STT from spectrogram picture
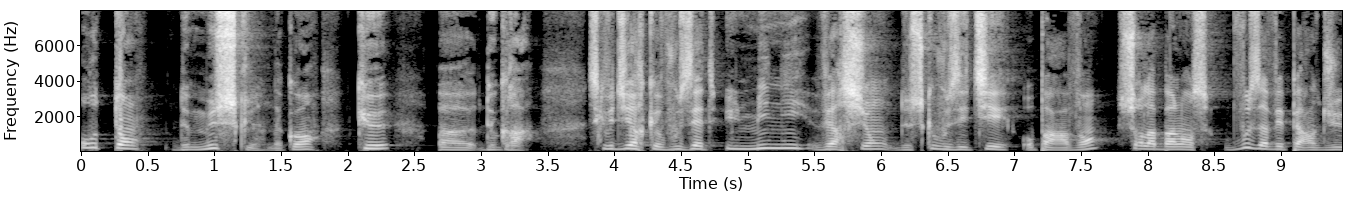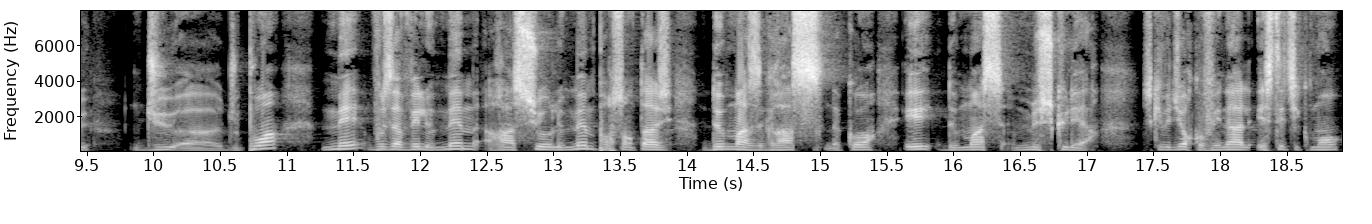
autant de muscles, d'accord, que de gras. Ce qui veut dire que vous êtes une mini version de ce que vous étiez auparavant. Sur la balance, vous avez perdu du, euh, du poids, mais vous avez le même ratio, le même pourcentage de masse grasse, d'accord, et de masse musculaire. Ce qui veut dire qu'au final, esthétiquement,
